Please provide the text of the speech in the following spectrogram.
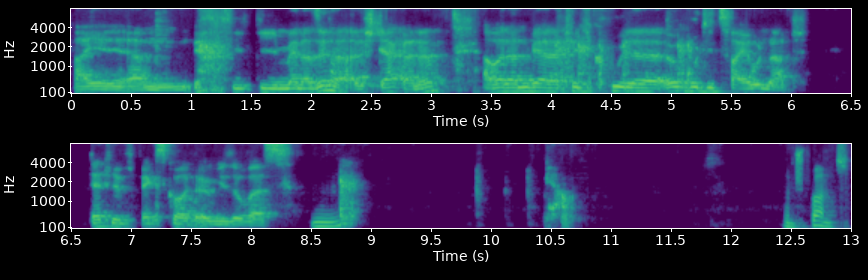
weil ähm, die, die, Männer sind halt alle stärker, ne? Aber dann wäre natürlich cool, äh, irgendwo die 200. Deadlift, Backsquat, irgendwie sowas. Mhm. Ja. Entspannt.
